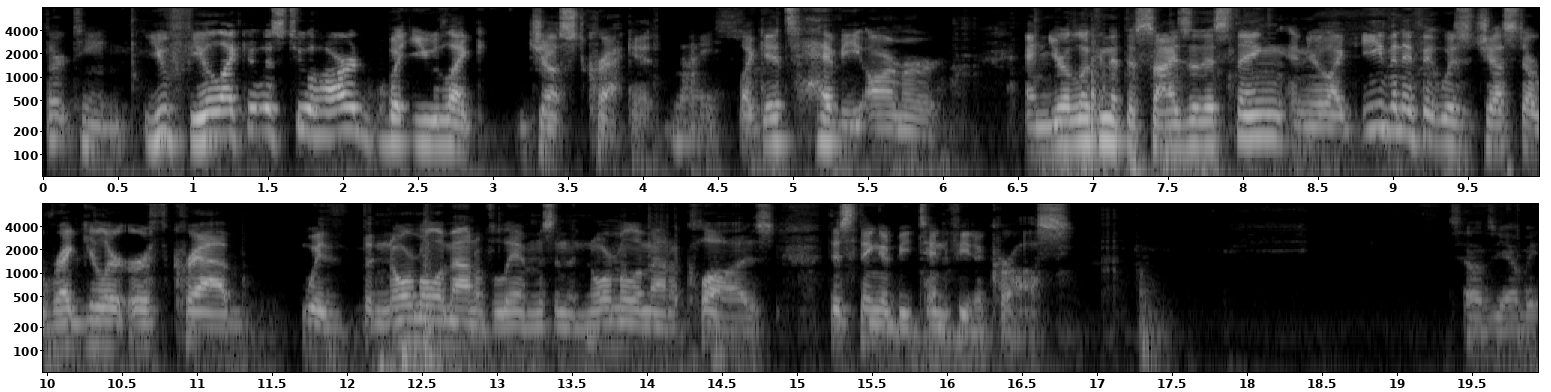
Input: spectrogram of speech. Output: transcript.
Thirteen. You feel like it was too hard, but you like just crack it. Nice. Like it's heavy armor, and you're looking at the size of this thing, and you're like, even if it was just a regular earth crab with the normal amount of limbs and the normal amount of claws, this thing would be ten feet across. Sounds yummy.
